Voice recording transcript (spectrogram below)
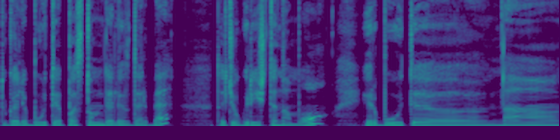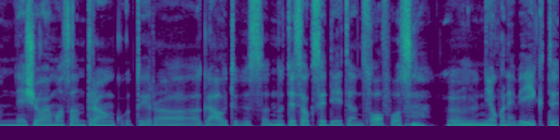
Tu gali būti pastumdėlis darbe, tačiau grįžti namo ir būti, na, nešiojamas ant rankų. Tai yra gauti visą, nu, tiesiog sėdėti ant sofos, mm. nieko neveikti,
